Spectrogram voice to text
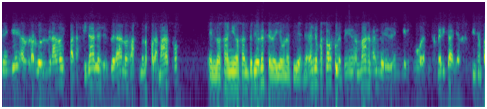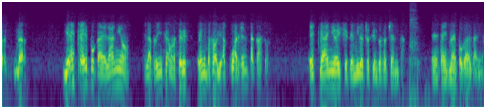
dengue a lo largo del verano y para finales del verano, más o menos para marzo, en los años anteriores se veía una epidemia. El año pasado fue la epidemia más grande de dengue que tuvo Latinoamérica y Argentina en particular. Y a esta época del año, en la provincia de Buenos Aires, el año pasado había 40 casos. Este año hay 7.880 en esta misma época del año.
